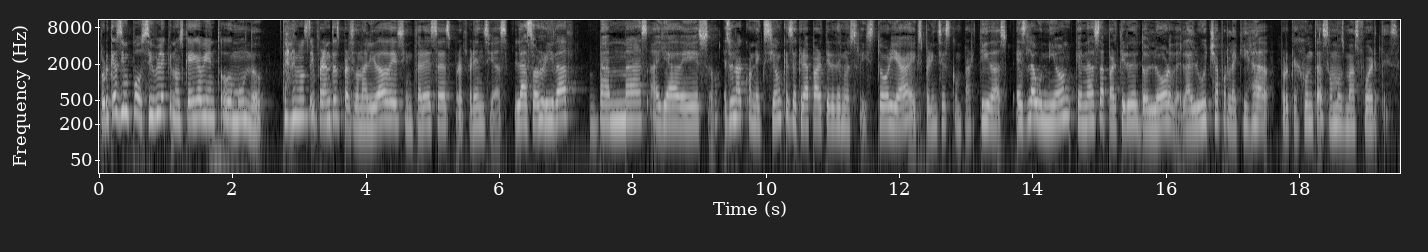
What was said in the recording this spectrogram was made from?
Porque es imposible que nos caiga bien todo el mundo. Tenemos diferentes personalidades, intereses, preferencias. La sororidad va más allá de eso. Es una conexión que se crea a partir de nuestra historia, experiencias compartidas. Es la unión que nace a partir del dolor, de la lucha por la equidad, porque juntas somos más fuertes.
